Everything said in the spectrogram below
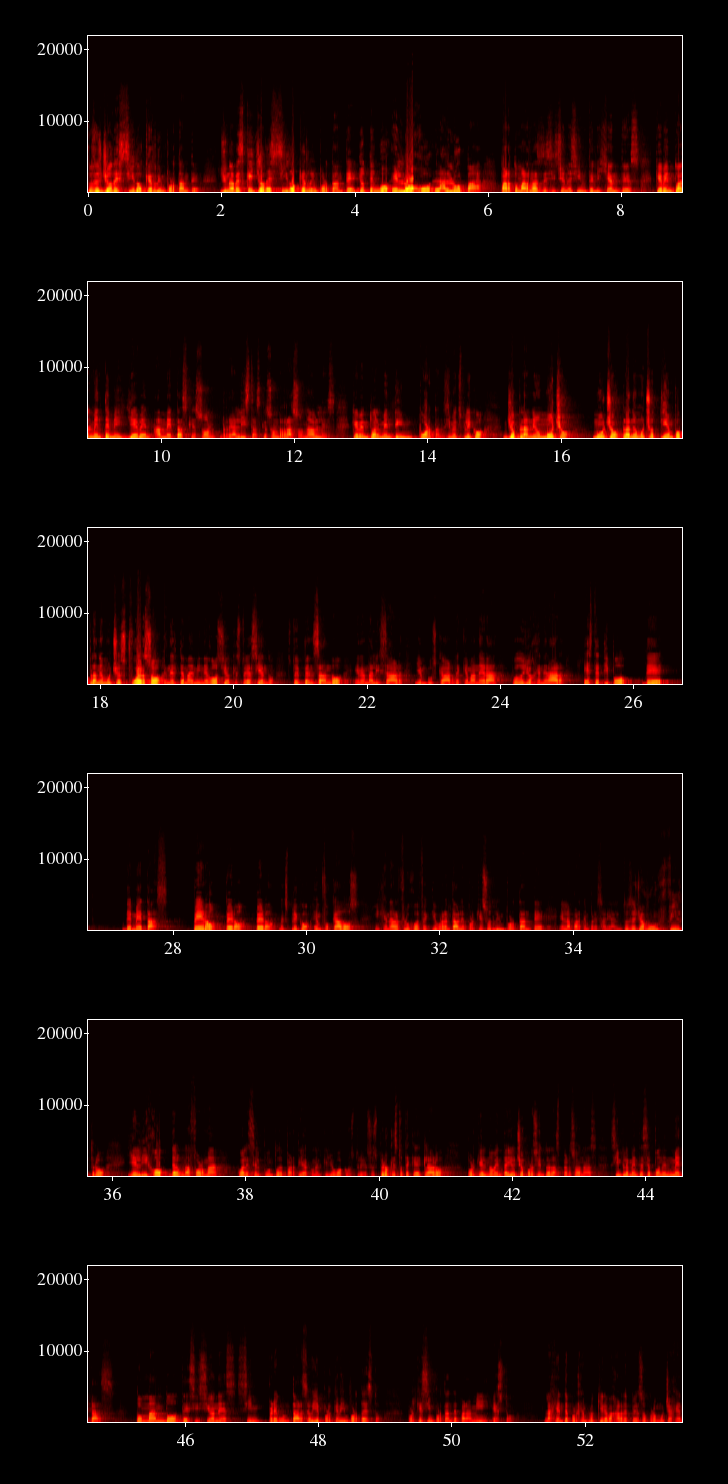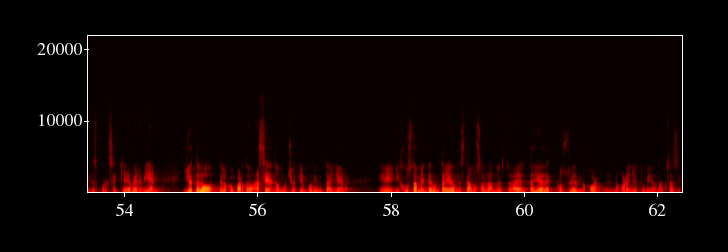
Entonces yo decido qué es lo importante. Y una vez que yo decido qué es lo importante, yo tengo el ojo, la lupa, para tomar las decisiones inteligentes que eventualmente me lleven a metas que son realistas, que son razonables, que eventualmente importan. ¿Sí me explico? Yo planeo mucho. Mucho, planeo mucho tiempo, planeo mucho esfuerzo. En el tema de mi negocio, ¿qué estoy haciendo? Estoy pensando en analizar y en buscar de qué manera puedo yo generar este tipo de, de metas pero, pero, pero, me explico, enfocados en generar flujo efectivo rentable, porque eso es lo importante en la parte empresarial. Entonces yo hago un filtro y elijo de alguna forma cuál es el punto de partida con el que yo voy a construir eso. Espero que esto te quede claro, porque el 98% de las personas simplemente se ponen metas tomando decisiones sin preguntarse, oye, ¿por qué me importa esto? ¿Por qué es importante para mí esto? La gente, por ejemplo, quiere bajar de peso, pero mucha gente es porque se quiere ver bien. Y yo te lo, te lo comparto, hace no mucho tiempo de un taller eh, y justamente era un taller donde estábamos hablando de esto, era el taller de construir el mejor, el mejor año de tu vida, una cosa así.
